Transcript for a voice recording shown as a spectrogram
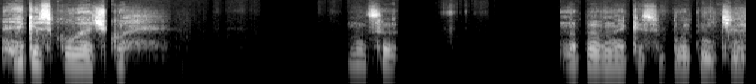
якесь колечко. Ну це, напевно, якесь уплотнітельне.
